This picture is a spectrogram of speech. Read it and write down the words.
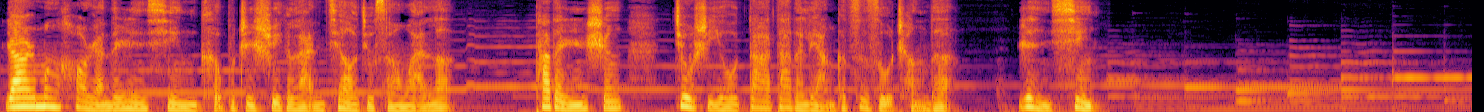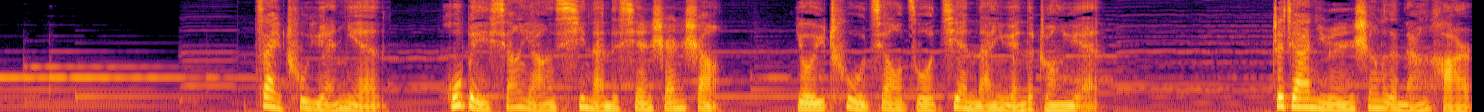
然而孟浩然的任性可不止睡个懒觉就算完了，他的人生就是由大大的两个字组成的——任性。再出元年，湖北襄阳西南的县山上，有一处叫做剑南园的庄园。这家女人生了个男孩，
